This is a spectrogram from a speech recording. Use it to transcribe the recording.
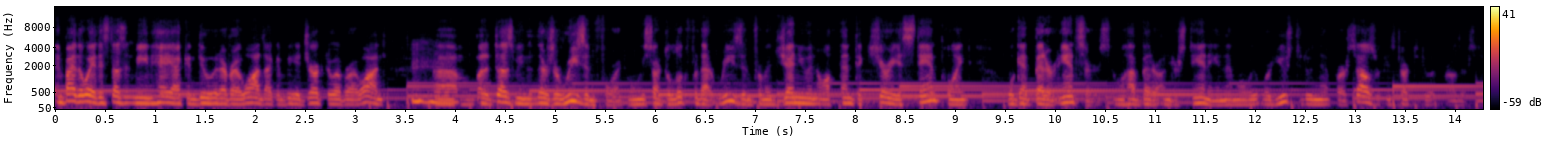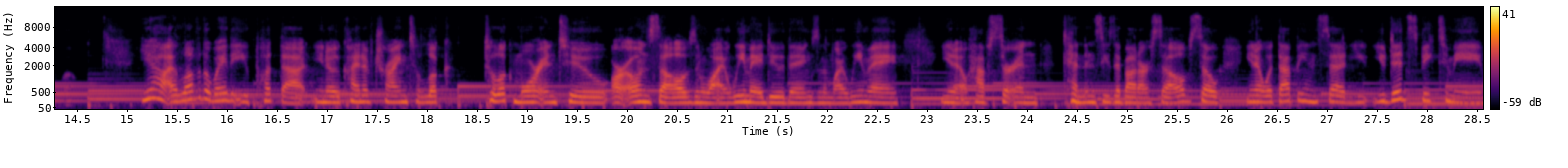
and by the way, this doesn't mean, hey, I can do whatever I want, I can be a jerk to whoever I want. Mm-hmm. Um, but it does mean that there's a reason for it. When we start to look for that reason from a genuine, authentic, curious standpoint, we'll get better answers and we'll have better understanding. And then when we're used to doing that for ourselves, we can start to do it for others as well. Yeah, I love the way that you put that, you know, kind of trying to look to look more into our own selves and why we may do things and why we may you know have certain tendencies about ourselves so you know with that being said you you did speak to me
